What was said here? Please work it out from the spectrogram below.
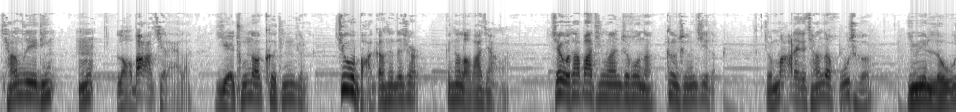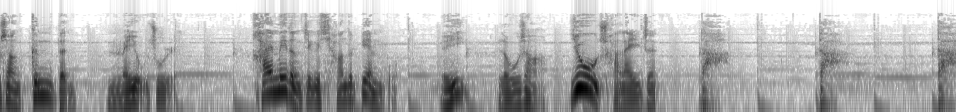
强子一听，嗯，老爸起来了，也冲到客厅去了，就把刚才的事儿跟他老爸讲了。结果他爸听完之后呢，更生气了，就骂这个强子胡扯，因为楼上根本没有住人。还没等这个强子辩驳，哎，楼上又传来一阵哒哒哒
